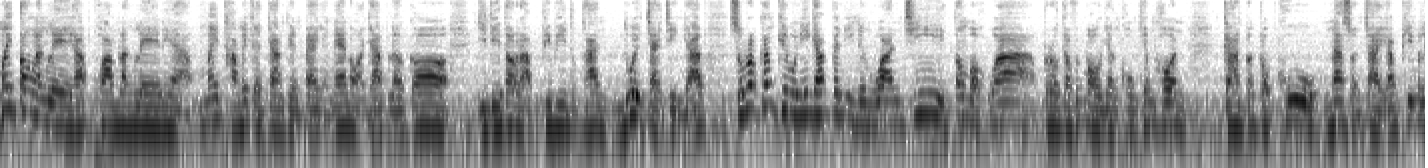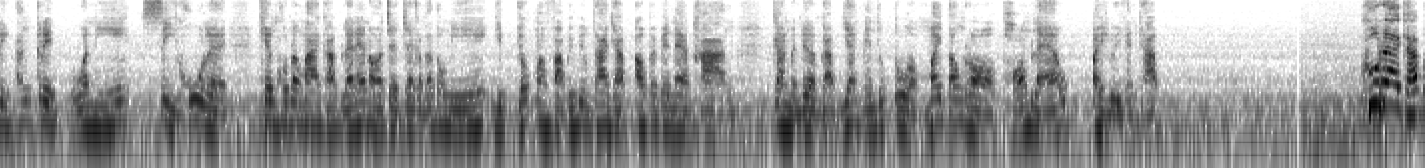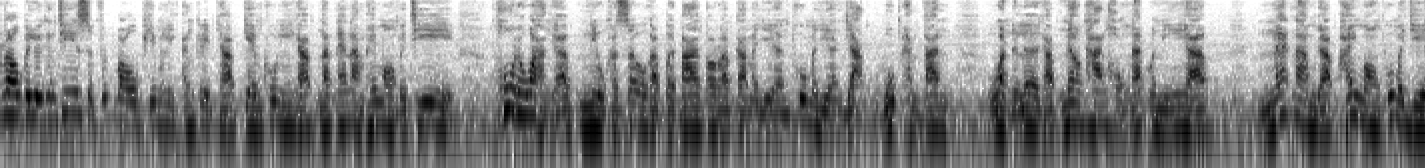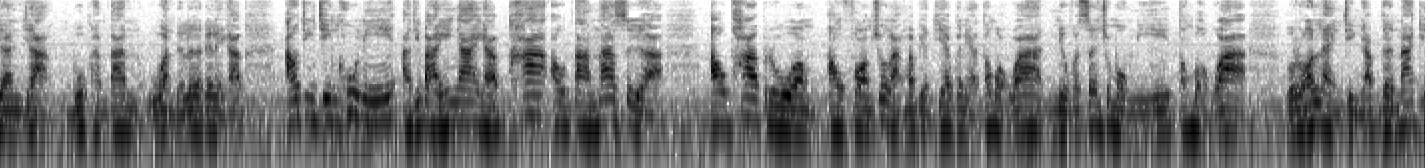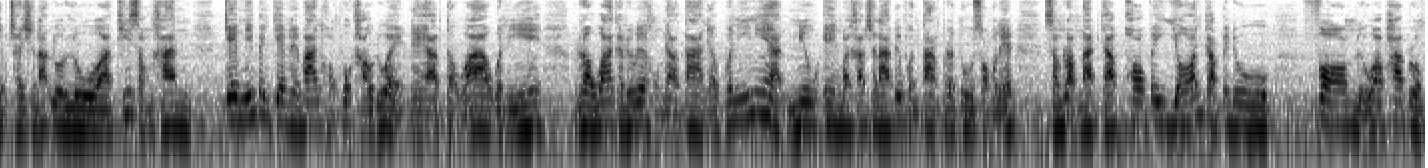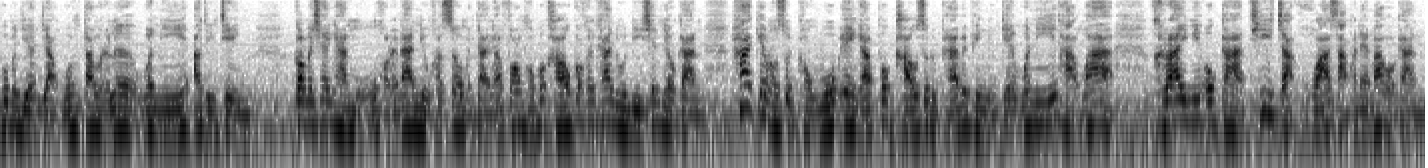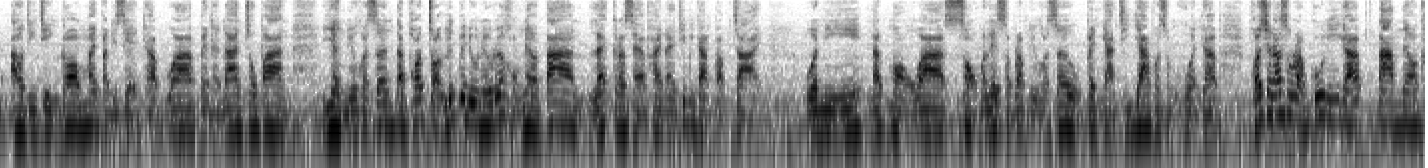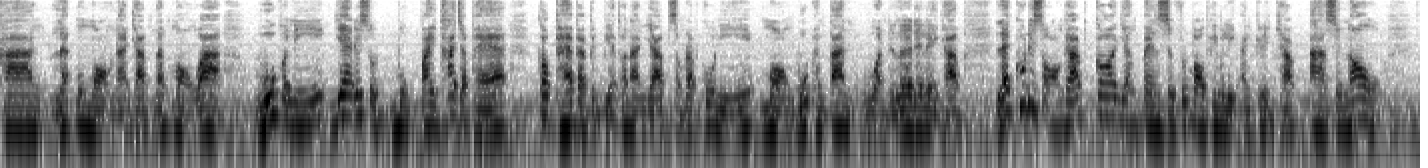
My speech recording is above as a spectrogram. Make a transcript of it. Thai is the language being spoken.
ไม่ต้องลังเลครับ ความลังเลเนี่ยไม่ทำให้เกิดการเปลี่ยนแปลงอย่างแน่นอนครับ แล้วก็ยินดีต้อนรับพี่ๆทุกท่านด้วยใจจริงครับสำหรับค่ำคืนวันนี้ครับเป็นอีกหนึ่งวันที่ต้องบอกว่าโปรแกรมฟุตบอลยังคงเข้มข้น การประกบคู่น่าสนใจครับพรีเมียร์ลีกอังกฤษวันนี้ 4 คู่เลยเข้มข้นมากๆครับและแน่นอนเจอเจอกับนัดตรงนี้หยิบยกมาฝากพี่ๆทุกท่านครับเอาไปเป็นแนวทาง กันเหมือนเดิมครับ แยกเน้นทุกตัวไม่ต้องรอพร้อมแล้วไปลุยกันครับ คู่แรกครับ เราไปลุยกันที่ศึกฟุตบอลพรีเมียร์ลีกอังกฤษครับ เกมคู่นี้ครับ นัดแนะนำให้มองไปที่คู่ระหว่างครับนิวคาสเซิลครับเปิดบ้านต้อนรับการมาเยือนผู้มาเยือนอย่างวูฟแฮมตันวันเดอร์เลอร์ครับ แนวทางของนัดวันนี้ครับ แนะนำครับให้มองผู้มาเยือนอย่างวูฟแฮมตันวันเดอร์ได้เลยครับ เอาจริง ๆ คู่นี้อธิบายง่ายๆครับ ถ้าเอาตามหน้าเสือ เอาภาพรวมเอาฟอร์มช่วงหลังมาเปรียบเทียบกันเนี่ย ต้องบอกว่านิวคาสเซิลชั่วโมงนี้ ต้องบอกว่าร้อนแรงจริงครับ เดินหน้าเก็บชัยชนะรัวๆ ที่สำคัญเกมนี้เป็นเกมในบ้านของพวกเขาด้วยนะครับ แต่ว่าวันนี้เราว่ากันเรื่องของแนวต้านเนี่ยวันนี้เนี่ยนิวเองบังคับชนะด้วยผลต่างประตู2เมล็ดสำหรับนัดครับ พอไปย้อนกลับไปดูฟอร์ม หรือว่าภาพรวมผู้มาเยือนอย่างวูฟตันวันเลอร์วันนี้เอาจริง ๆ ก็ไม่ใช่งานหมูของทางด้านนิวคาสเซิลเหมือนกันครับ ฟอร์มของพวกเขาก็ค่อนข้างดูดีเช่นเดียวกัน 5 เกมหลังสุดของวูฟเองครับ พวกเขาสะดุดแพ้ไปเพียงหนึ่งเกม วันนี้ถามว่าใครมีโอกาสที่จะคว้า3คะแนนมากกว่ากัน เอาจริง ๆ ก็ไม่ปฏิเสธครับ ว่าเป็นทางด้านเจ้าบ้านอย่างนิวคาสเซิลแต่พอเจาะลึกไปดูในเรื่องของแนวต้าน และกระแสภายในที่มีการปรับจ่าย วันนี้นัดมองว่า 2 เมล็ดสำหรับนิวคาสเซิลเป็นงานที่ยากพอสมควรครับ เพราะฉะนั้นสำหรับคู่นี้ครับ ตามแนวทางและมุมมองนะครับ นัดมองว่าวูฟวันนี้แย่ที่สุดบุกไปถ้าจะแพ้ ก็แพ้แบบเบียดเท่านั้นครับสำหรับคู่นี้มองวูฟแฮมตันวันเดอร์ได้เลยครับ และคู่ที่ 2 ครับ ก็ยังเป็นศึกฟุตบอลพรีเมียร์ลีกอังกฤษครับอาร์เซนอล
